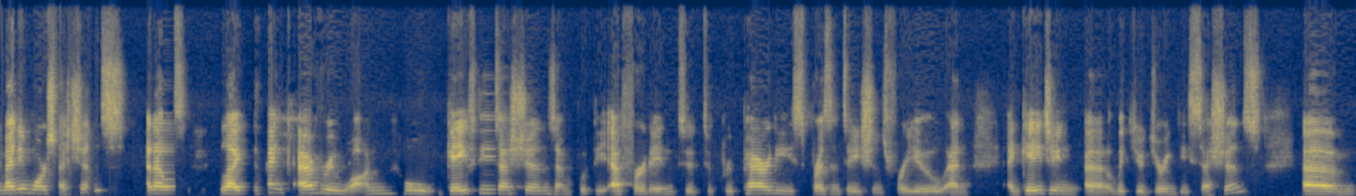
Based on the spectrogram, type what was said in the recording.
many more sessions. And I would like to thank everyone who gave these sessions and put the effort in to, to prepare these presentations for you and engaging uh, with you during these sessions. Um,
